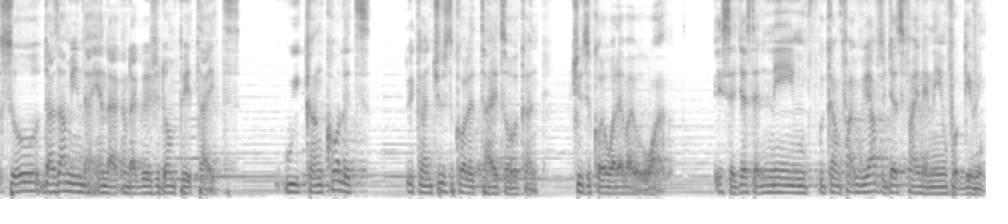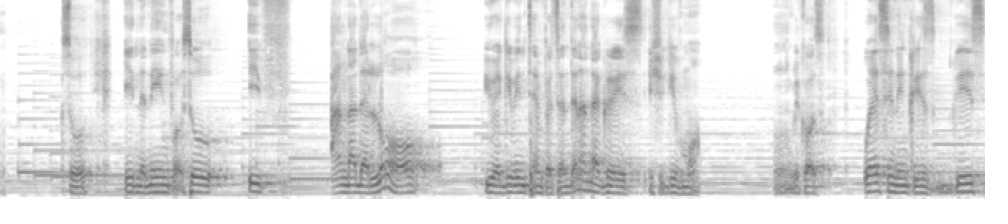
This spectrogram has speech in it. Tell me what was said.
so does that mean that under, under grace we don't pay tithe? We can call it. We can choose to call it tithe or we can choose to call it whatever we want. It's a, just a name. We can find. We have to just find a name for giving. So, in the name for so if under the law you are giving 10%, then under grace you should give more. Mm, because where sin increase, grace,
